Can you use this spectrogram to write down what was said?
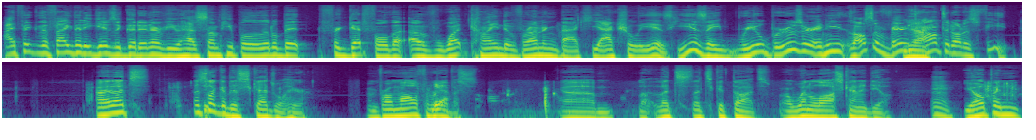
I think the fact that he gives a good interview has some people a little bit forgetful that, of what kind of running back he actually is. He is a real bruiser, and he's also very Yeah. talented on his feet. All right, let's let's look at this schedule here, and from all three of us, um, let's let's get thoughts or win a loss kind of deal. Mm. You open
